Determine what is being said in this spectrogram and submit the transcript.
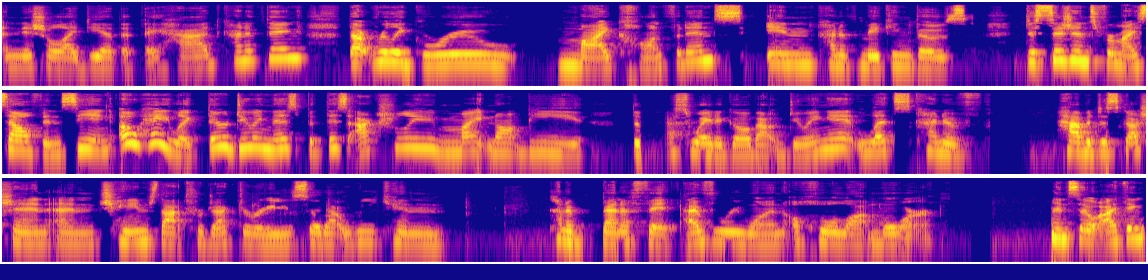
initial idea that they had, kind of thing. That really grew my confidence in kind of making those decisions for myself and seeing, oh, hey, like they're doing this, but this actually might not be the best way to go about doing it. Let's kind of have a discussion and change that trajectory so that we can kind of benefit everyone a whole lot more. And so I think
